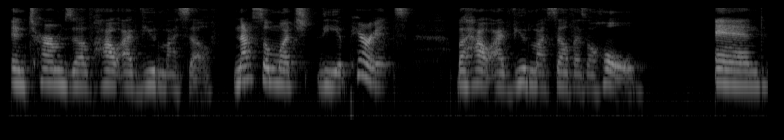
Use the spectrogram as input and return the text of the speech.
in terms of how I viewed myself. Not so much the appearance, but how I viewed myself as a whole. And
